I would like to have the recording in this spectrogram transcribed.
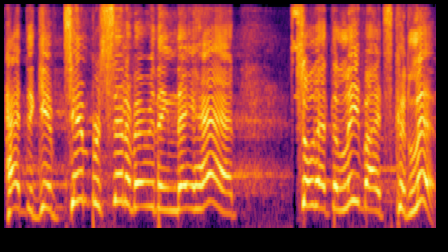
had to give 10% of everything they had so that the Levites could live.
